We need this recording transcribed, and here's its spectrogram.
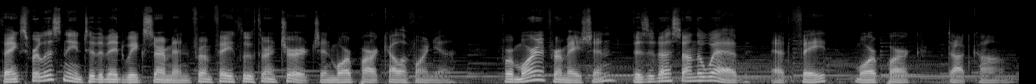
Thanks for listening to the midweek sermon from Faith Lutheran Church in Moorpark, California. For more information, visit us on the web at faithmoorpark.com.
